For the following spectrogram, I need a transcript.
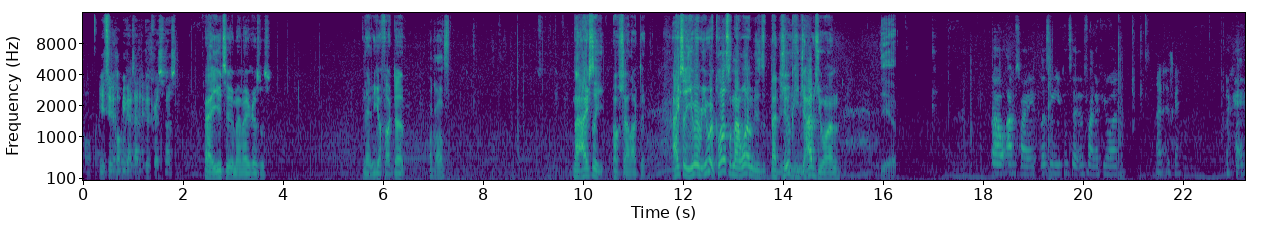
call fucking You too. Hope you guys like had a good Christmas. Hey, you too, man. Merry Christmas. Man, you got fucked up. Fuck off. Nah, actually, oh shit, I locked it. Actually, you were you were close on that one. That juke he jabbed you on. Yeah. Oh, I'm sorry. Lizzie, you can sit in front if you want. That is good. Okay.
